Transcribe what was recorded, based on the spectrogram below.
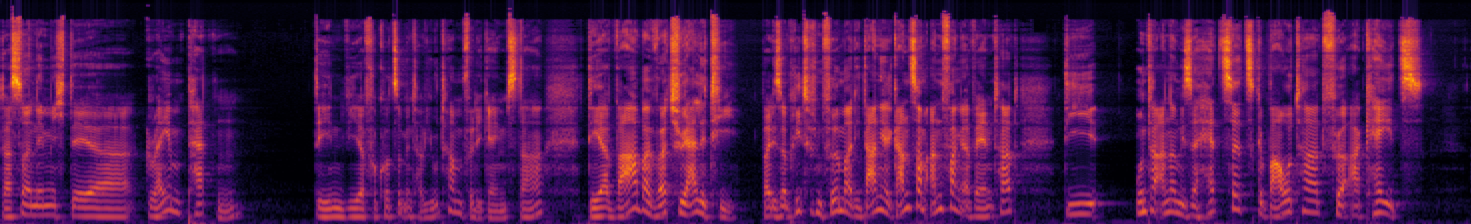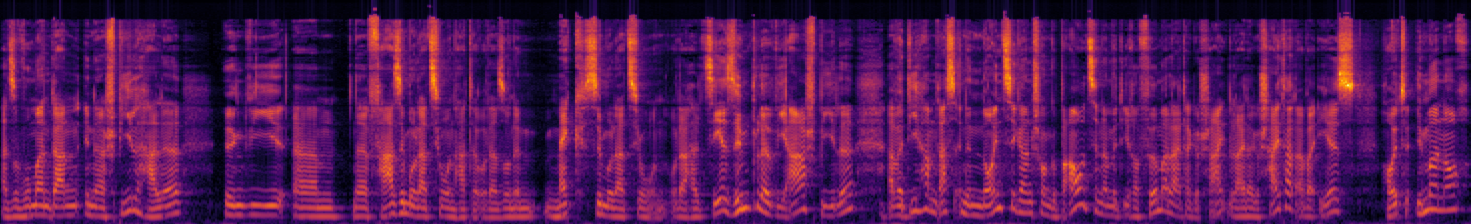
Das war nämlich der Graham Patton, den wir vor kurzem interviewt haben für die GameStar. Der war bei Virtuality bei dieser britischen Firma, die Daniel ganz am Anfang erwähnt hat, die unter anderem diese Headsets gebaut hat für Arcades. Also wo man dann in einer Spielhalle irgendwie ähm, eine Fahrsimulation hatte oder so eine Mac-Simulation oder halt sehr simple VR-Spiele. Aber die haben das in den 90ern schon gebaut, sind dann mit ihrer Firma leider, gescheit leider gescheitert, aber er ist heute immer noch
